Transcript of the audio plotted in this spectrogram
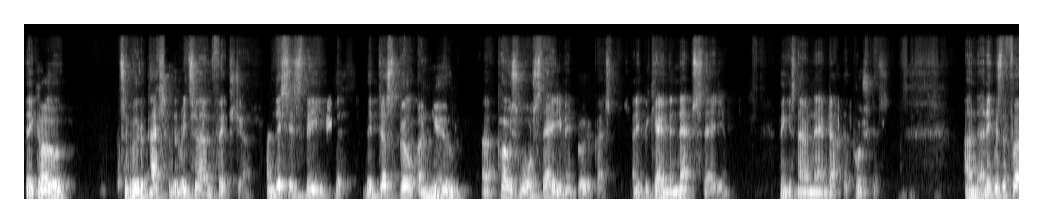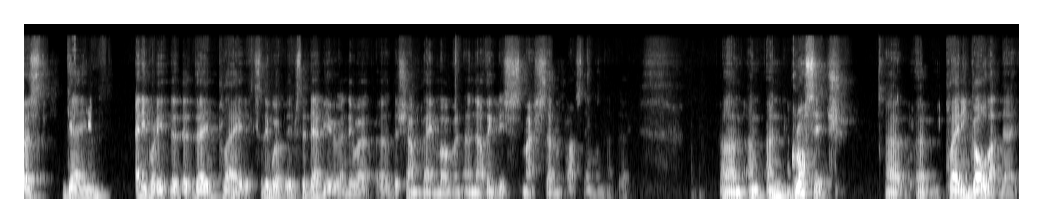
they go to Budapest for the return fixture. And this is the, the they just built a new uh, post-war stadium in Budapest, and it became the NEP Stadium. I think it's now named after Puskas. And and it was the first game anybody that, that they played. So they were it was the debut, and they were uh, the champagne moment. And I think they smashed seven past England that day. Um, and, and Grosics uh, uh, played in goal that day.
